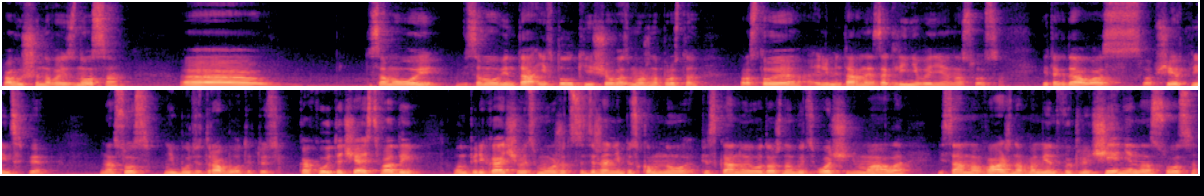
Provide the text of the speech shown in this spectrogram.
повышенного износа э, самого, самого винта и втулки еще возможно просто простое элементарное заклинивание насоса. И тогда у вас вообще в принципе насос не будет работать. То есть какую-то часть воды он перекачивать может с содержанием песком, но песка но его должно быть очень мало и самое важное, в момент выключения насоса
